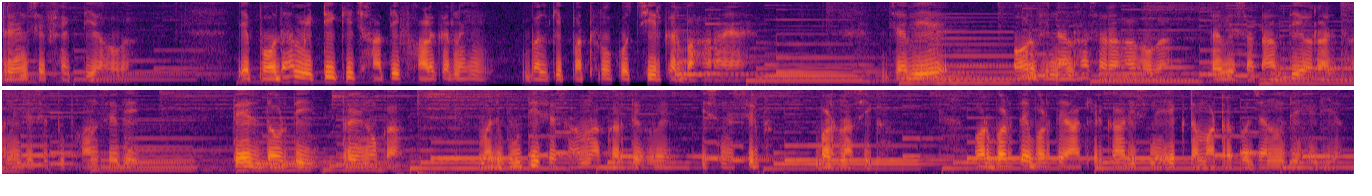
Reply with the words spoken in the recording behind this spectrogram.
ट्रेन से फेंक दिया होगा। ये पौधा मिट्टी की छाती फाड़कर नहीं बल्कि पत्थरों को चीर कर बाहर आया है। जब ये और भी नन्हा सा रहा होगा, तब ये शताब्दी और राजधानी जैसे तूफ़ान से भी तेज दौड़ती ट्रेनों का मजबूती से सामना करते हुए इसने सिर्फ़ बढ़ना सीखा। और बढ़ते बढ़ते आखिरकार इसने एक टमाटर को जन्म दे ही दिया।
